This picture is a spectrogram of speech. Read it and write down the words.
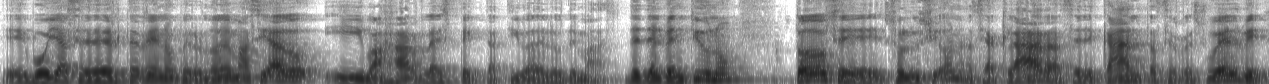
eh, voy a ceder terreno pero no demasiado y bajar la expectativa de los demás. Desde el 21 todo se soluciona, se aclara, se decanta, se resuelve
